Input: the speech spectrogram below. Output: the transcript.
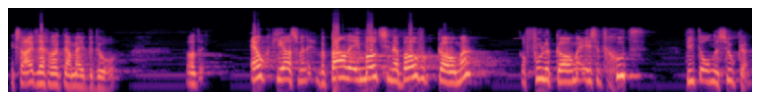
Ik zal uitleggen wat ik daarmee bedoel. Want elke keer als we een bepaalde emotie naar boven komen, of voelen komen, is het goed die te onderzoeken.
